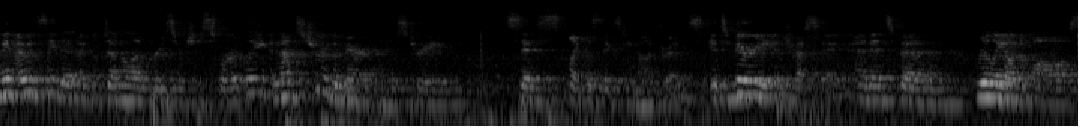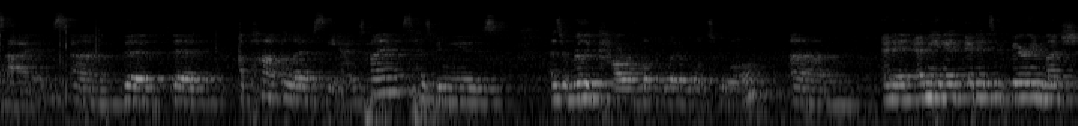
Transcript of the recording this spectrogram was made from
mean, I would say that I've done a lot of research historically, and that's true of American history since like the 1600s. It's very interesting, and it's been really on all sides. Um, the, the apocalypse, the end times, has been used as a really powerful political tool. Um, and it, I mean, it, and it's very much,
